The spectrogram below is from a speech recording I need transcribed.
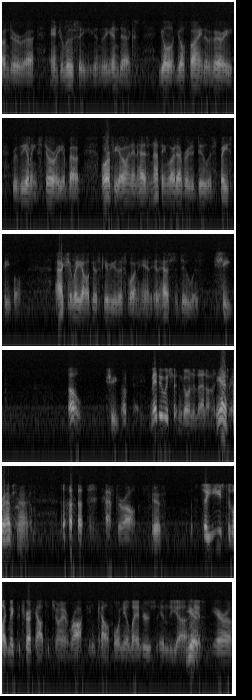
under uh, Angelucci in the index, you'll you'll find a very revealing story about Orfeo, and it has nothing whatever to do with space people. Actually, I'll just give you this one hint. It has to do with sheep. Oh, Sheep. okay. Maybe we shouldn't go into that on Yes, perhaps program. After all. Yes. So you used to like make the trek out to Giant Rock in California, landers in the uh, Yes. Era.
